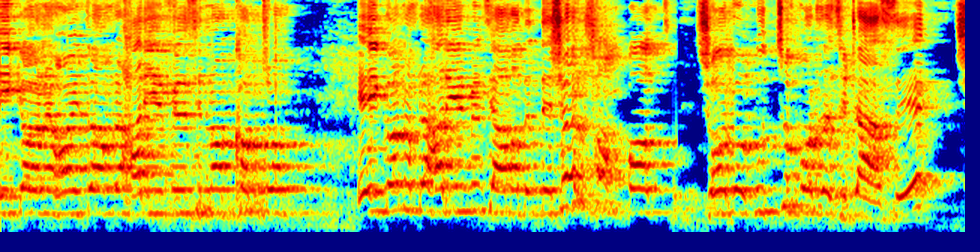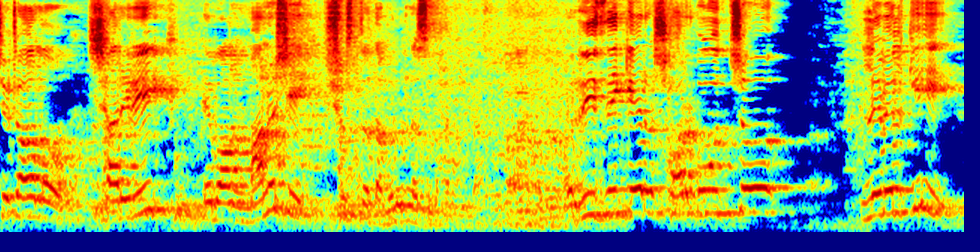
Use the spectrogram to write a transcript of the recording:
এই কারণে হয়তো আমরা হারিয়ে ফেলছি নক্ষত্র। এই কারণে আমরা হারিয়ে ফেলছি আমাদের দেশের সম্পদ। সর্বোচ্চ পর্যায়ে যেটা আছে, সেটা হলো শারীরিক এবং মানসিক সুস্থতা। বলুন না, সুবহানাল্লাহ। রিজিকের সর্বোচ্চ লেভেল কি?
